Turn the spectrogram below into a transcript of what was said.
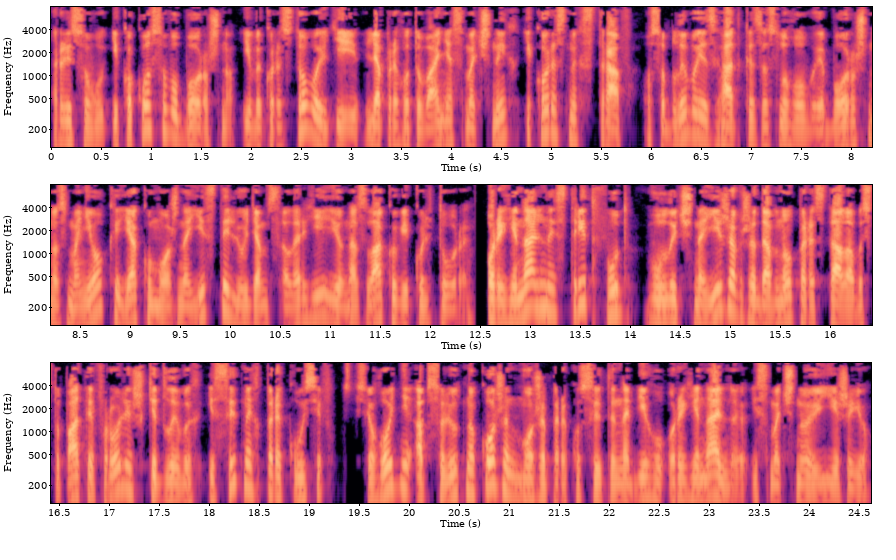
рисову і кокосову борошно і використовують її для приготування смачних і корисних страв. Особливої згадки заслуговує борошно з маніоки, яку можна їсти людям з алергією на злакові культури. Оригінальний стрітфуд, вулична їжа вже давно перестала виступати в ролі шкідливих і ситних перекусів. Сьогодні абсолютно кожен може перекусити на бігу оригінальною і смачною їжею.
